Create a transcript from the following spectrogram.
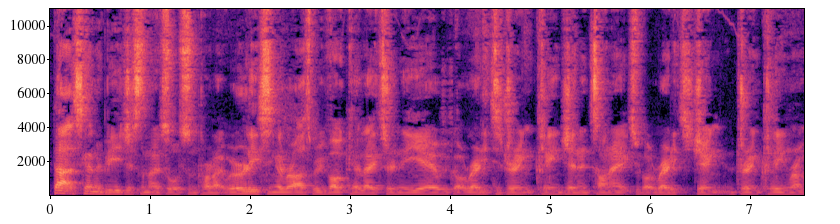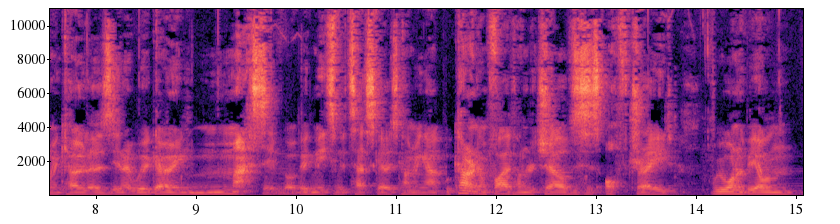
that's going to be just the most awesome product. We're releasing a raspberry vodka later in the year. We've got ready to drink clean gin and tonics. We've got ready to drink drink clean rum and colas. You know, we're going massive. We've got a big meeting with Tesco's coming up. We're currently on 500 shelves. This is off trade. We want to be on a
